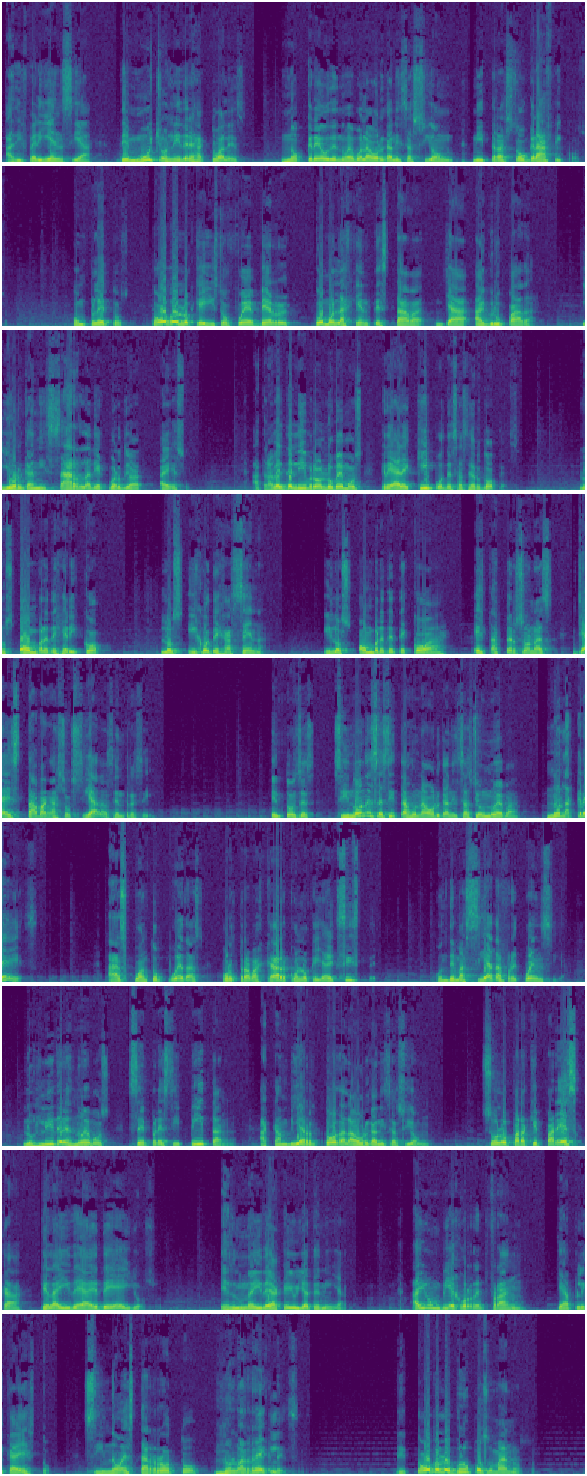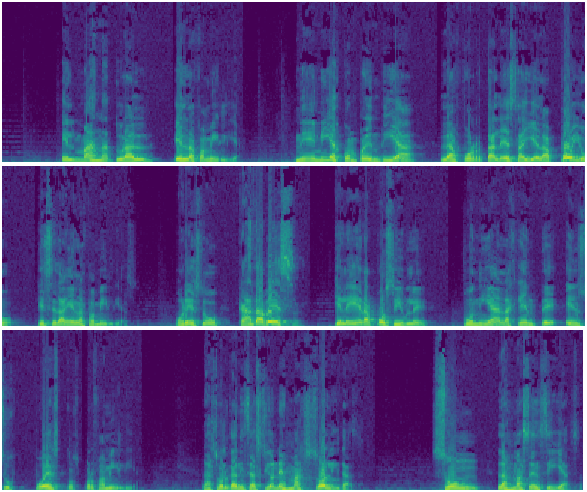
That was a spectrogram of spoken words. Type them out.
A diferencia de muchos líderes actuales, no creo de nuevo la organización ni trazó gráficos completos. Todo lo que hizo fue ver cómo la gente estaba ya agrupada y organizarla de acuerdo a, a eso. A través del libro lo vemos crear equipos de sacerdotes, los hombres de Jericó, los hijos de Jacena y los hombres de Tecoa, estas personas ya estaban asociadas entre sí. Entonces, si no necesitas una organización nueva, no la crees. Haz cuanto puedas por trabajar con lo que ya existe. Con demasiada frecuencia, los líderes nuevos se precipitan a cambiar toda la organización solo para que parezca que la idea es de ellos. Es una idea que ellos ya tenían. Hay un viejo refrán que aplica esto. Si no está roto, no lo arregles. De todos los grupos humanos, el más natural es la familia. Nehemías comprendía la fortaleza y el apoyo que se dan en las familias. Por eso, cada vez que le era posible, ponía a la gente en sus puestos por familia. Las organizaciones más sólidas son las más sencillas.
